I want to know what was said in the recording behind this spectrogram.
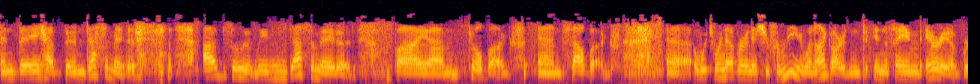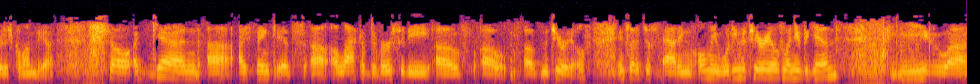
and they have been decimated, absolutely decimated by um, pill bugs and sow bugs uh, which were never an issue for me when I gardened in the same area of British Columbia. So again, uh, I think it's uh, a lack of diversity of uh, of materials. Instead of just adding only woody materials when you begin, you, uh,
